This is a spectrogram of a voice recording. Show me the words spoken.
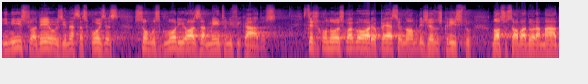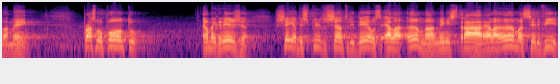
e nisso, ó Deus, e nessas coisas somos gloriosamente unificados. Esteja conosco agora, eu peço em nome de Jesus Cristo, nosso Salvador amado. Amém. Próximo ponto é uma igreja cheia do Espírito Santo de Deus, ela ama ministrar, ela ama servir.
